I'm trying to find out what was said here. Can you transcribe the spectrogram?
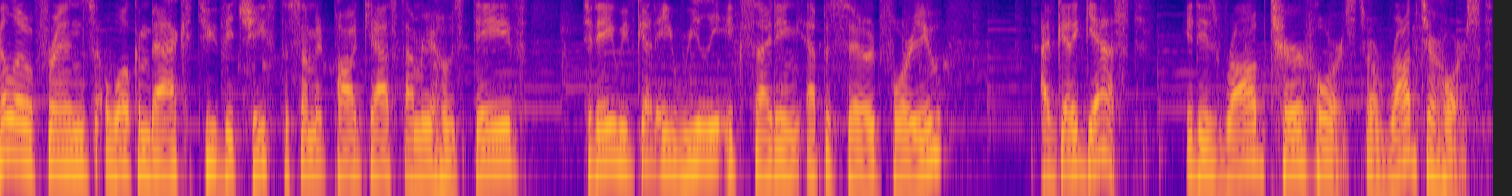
Hello, friends. Welcome back to the Chase the Summit podcast. I'm your host, Dave. Today, we've got a really exciting episode for you. I've got a guest. It is Rob Terhorst, or Rob Terhorst.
